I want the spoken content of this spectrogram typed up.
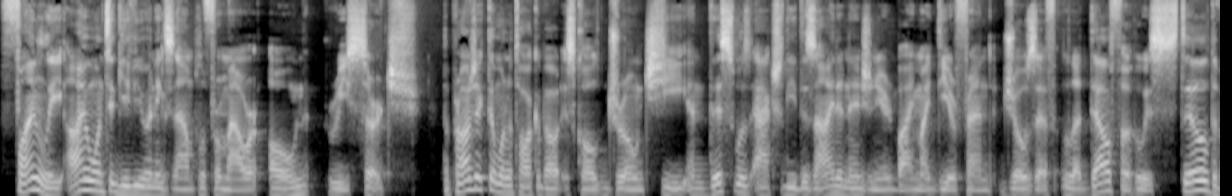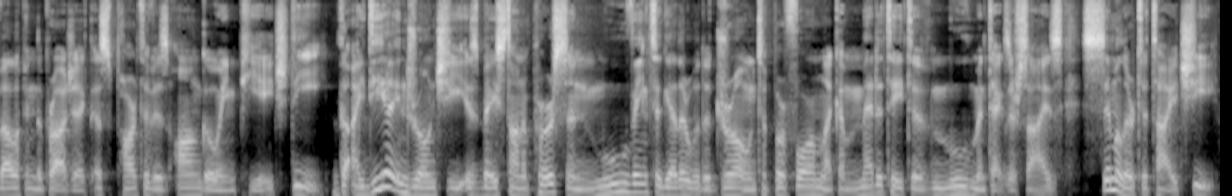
Finally, I want to give you an example from our own research. The project I want to talk about is called Drone Chi, and this was actually designed and engineered by my dear friend Joseph La Delfa, who is still developing the project as part of his ongoing PhD. The idea in Drone Chi is based on a person moving together with a drone to perform like a meditative movement exercise similar to Tai Chi.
